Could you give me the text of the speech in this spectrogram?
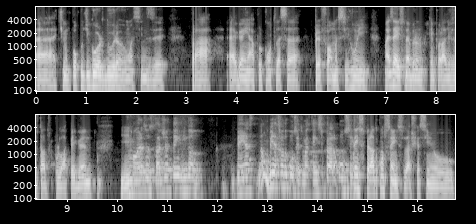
uh, tinha um pouco de gordura, vamos assim dizer, para uh, eh, ganhar por conta dessa performance ruim. Mas é isso, né, Bruno? Temporada de resultados por lá pegando. E... A maioria dos resultados já tem vindo bem, não bem acima do consenso, mas tem superado o consenso. Tem superado o consenso. Acho que assim, o.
